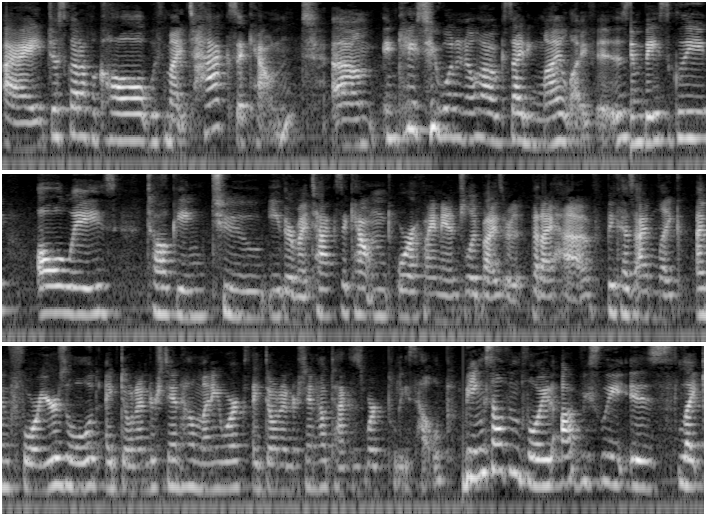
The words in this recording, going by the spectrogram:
I just got off a call with my tax accountant. Um, in case you want to know how exciting my life is, I'm basically always talking to either my tax accountant or a financial advisor that I have because I'm like, I'm four years old. I don't understand how money works. I don't understand how taxes work. Please help. Being self-employed obviously is like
